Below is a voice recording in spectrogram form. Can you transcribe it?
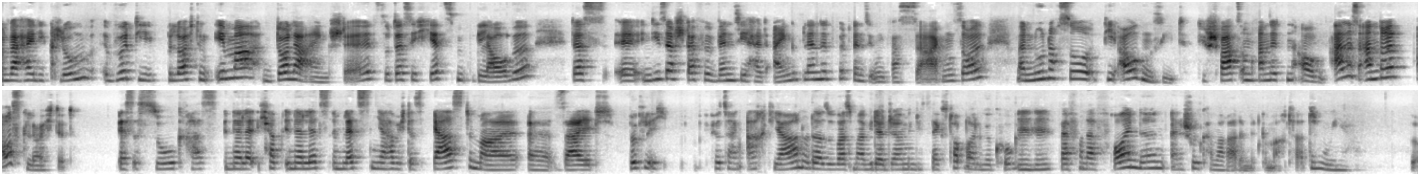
Und bei Heidi Klum wird die Beleuchtung immer doller eingestellt, sodass ich jetzt glaube, dass äh, in dieser Staffel, wenn sie halt eingeblendet wird, wenn sie irgendwas sagen soll, man nur noch so die Augen sieht, die schwarz umrandeten Augen. Alles andere ausgeleuchtet. Es ist so krass. In der, ich habe in der Letz-, im letzten Jahr habe ich das erste Mal äh, seit wirklich, ich würde sagen, acht Jahren oder sowas mal wieder Germany's Next Topmodel geguckt, Mhm. weil von einer Freundin eine Schulkameradin mitgemacht hat. Oh ja. So,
